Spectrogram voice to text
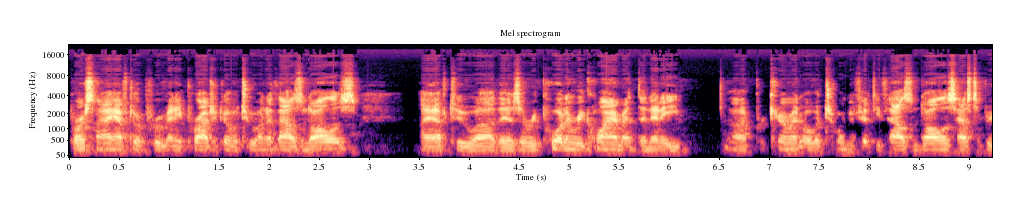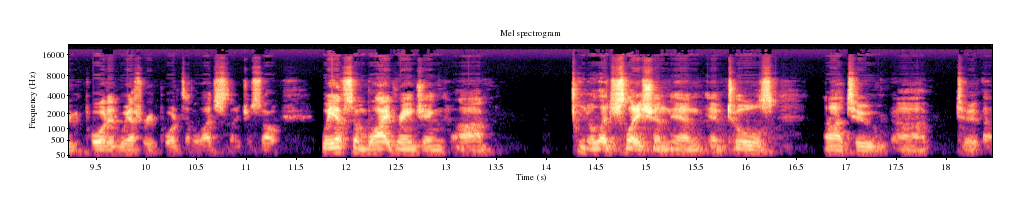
personally, I have to approve any project over $200,000. I have to, there's a reporting requirement that any uh, procurement over $250,000 has to be reported. We have to report to the legislature. So we have some wide ranging, um, you know, legislation and, and tools uh, to, uh, to, uh,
